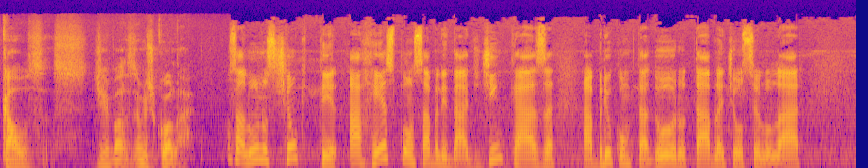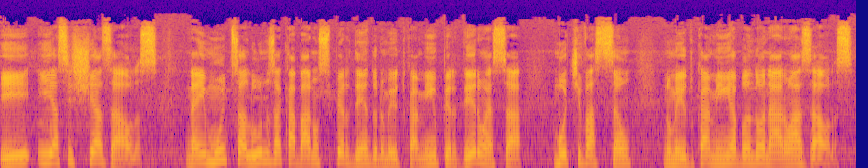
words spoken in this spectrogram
causas de evasão escolar. Os alunos tinham que ter a responsabilidade de, em casa, abrir o computador, o tablet ou o celular e, e assistir às aulas. Né? E muitos alunos acabaram se perdendo no meio do caminho, perderam essa motivação no meio do caminho e abandonaram as aulas.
